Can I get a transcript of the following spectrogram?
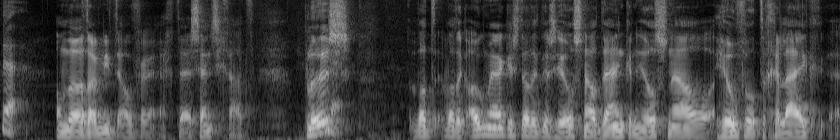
Ja. omdat het ook niet over echt de essentie gaat. Plus, wat, wat ik ook merk is dat ik dus heel snel denk en heel snel heel veel tegelijk eh,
